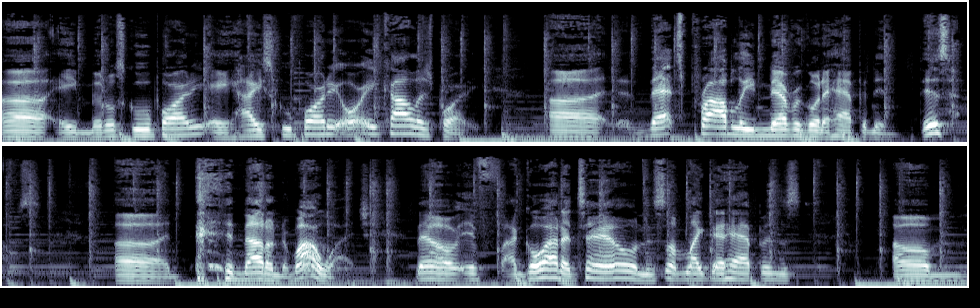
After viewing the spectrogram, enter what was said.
uh, a middle school party, a high school party, or a college party. Uh, that's probably never going to happen in this house, uh, not under my watch. Now, if I go out of town and something like that happens, um,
